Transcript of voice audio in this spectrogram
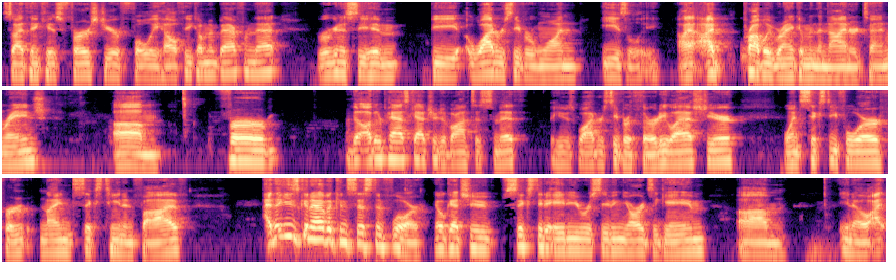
So I think his first year fully healthy coming back from that, we're going to see him be a wide receiver one easily. I, I'd probably rank him in the nine or 10 range. Um, for the other pass catcher, Devonta Smith, he was wide receiver 30 last year, went 64 for 9, 16, and 5. I think he's going to have a consistent floor. He'll get you 60 to 80 receiving yards a game. Um, you know, I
